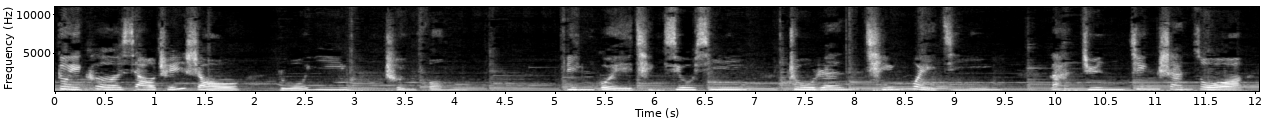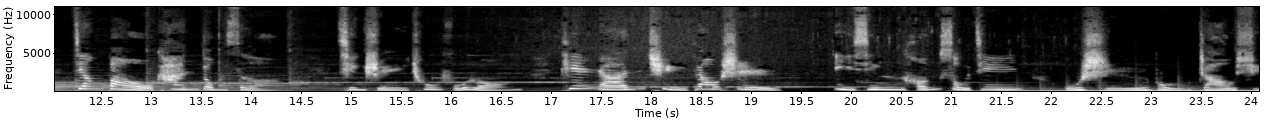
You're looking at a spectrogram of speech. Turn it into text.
对客小垂手，罗衣舞春风。宾贵请休息，主人情未及。揽君金山坐，将报堪动色。清水出芙蓉，天然去雕饰。一心恒素金，无时不朝寻。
